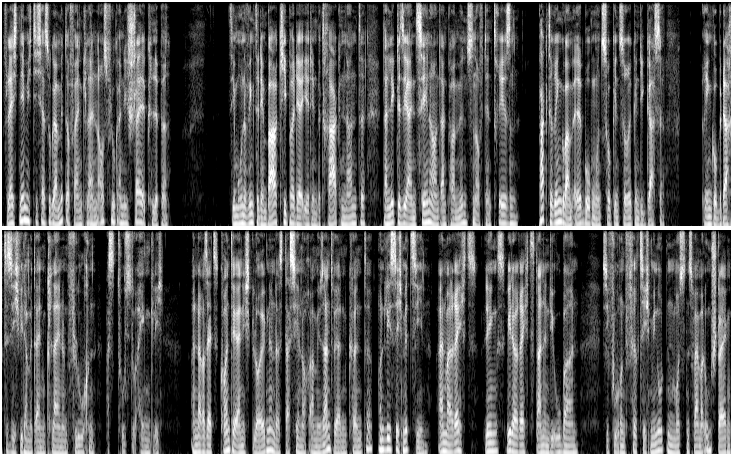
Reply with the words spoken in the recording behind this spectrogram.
Vielleicht nehme ich dich ja sogar mit auf einen kleinen Ausflug an die Steilklippe. Simone winkte dem Barkeeper, der ihr den Betrag nannte, dann legte sie einen Zehner und ein paar Münzen auf den Tresen, packte Ringo am Ellbogen und zog ihn zurück in die Gasse. Ringo bedachte sich wieder mit einem kleinen Fluchen. Was tust du eigentlich? Andererseits konnte er nicht leugnen, dass das hier noch amüsant werden könnte und ließ sich mitziehen. Einmal rechts, links, wieder rechts, dann in die U-Bahn. Sie fuhren 40 Minuten, mussten zweimal umsteigen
